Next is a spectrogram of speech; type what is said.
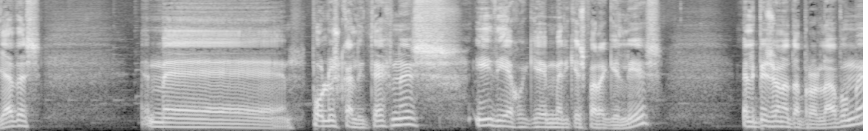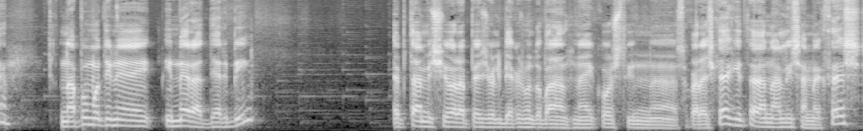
2000 με πολλούς καλλιτέχνες. Ήδη έχω και μερικές παραγγελίες. Ελπίζω να τα προλάβουμε. Να πούμε ότι είναι η μέρα ντέρμπι. 7.30 ώρα παίζει ο Ολυμπιακός με τον Παναθηναϊκό στην, στο Καραϊσκάκι. Τα αναλύσαμε χθες.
